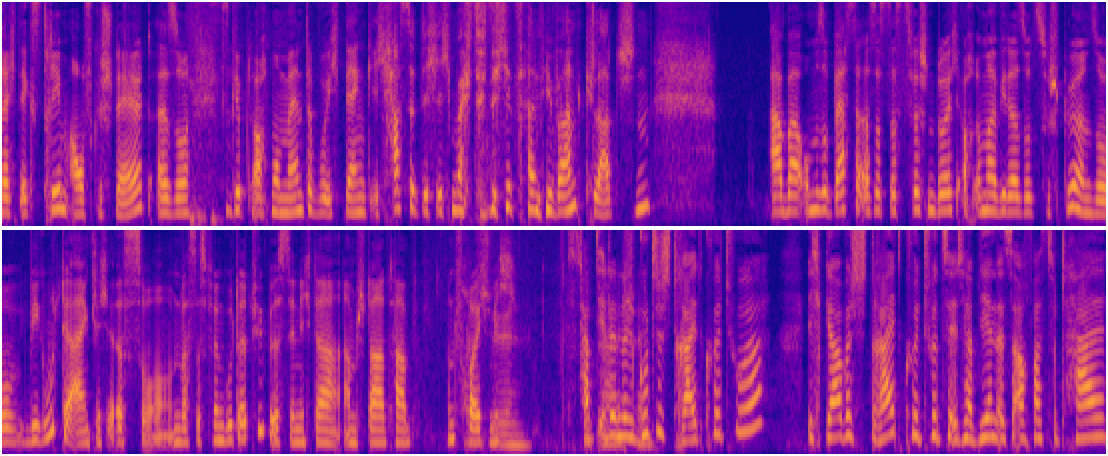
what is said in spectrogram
recht extrem aufgestellt. Also es gibt auch Momente, wo ich denke, ich hasse dich, ich möchte dich jetzt an die Wand klatschen. Aber umso besser ist es, das zwischendurch auch immer wieder so zu spüren, so wie gut der eigentlich ist, so und was das für ein guter Typ ist, den ich da am Start habe. Und freue ich mich. Habt ihr denn eine schön. gute Streitkultur? Ich glaube, Streitkultur zu etablieren ist auch was total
